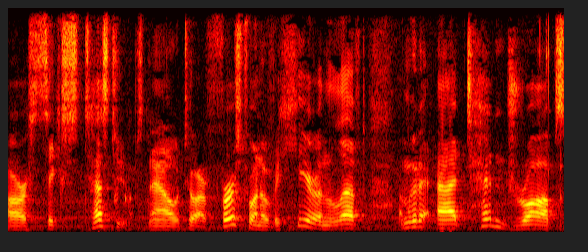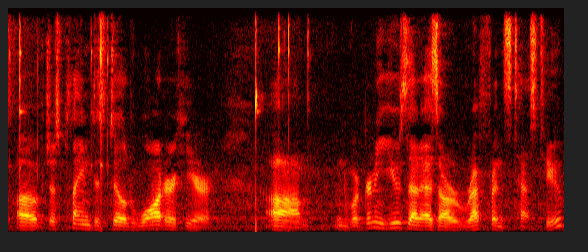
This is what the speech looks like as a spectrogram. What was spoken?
our six test tubes. Now to our first one over here on the left, I'm going to add 10 drops of just plain distilled water here. Um, we're going to use that as our reference test tube.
